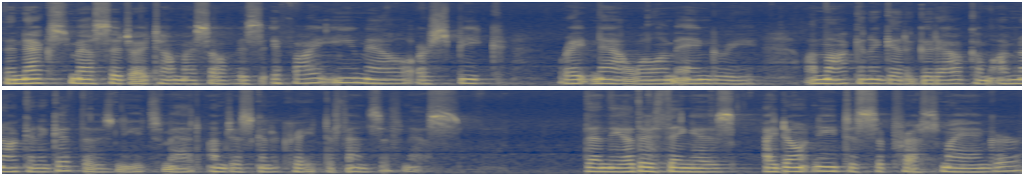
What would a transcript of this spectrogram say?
The next message I tell myself is if I email or speak right now while I'm angry, I'm not going to get a good outcome. I'm not going to get those needs met. I'm just going to create defensiveness. Then the other thing is, I don't need to suppress my anger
